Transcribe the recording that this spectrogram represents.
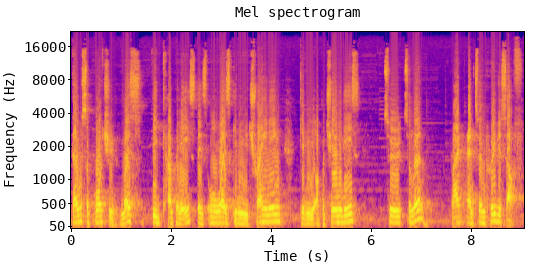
they will support you. Most big companies, there's always giving you training, giving you opportunities to, to learn, right? And to improve yourself.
